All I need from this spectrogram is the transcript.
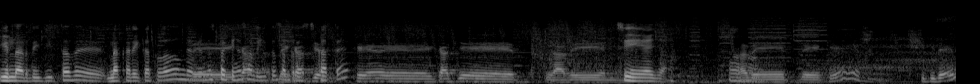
Y la ardillita de la caricatura donde había unas pequeñas Ga- ardillitas de al Gadget, rescate. que- Gadget, la de... Sí, ella. La de, de ¿qué? ¿Chipidale?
